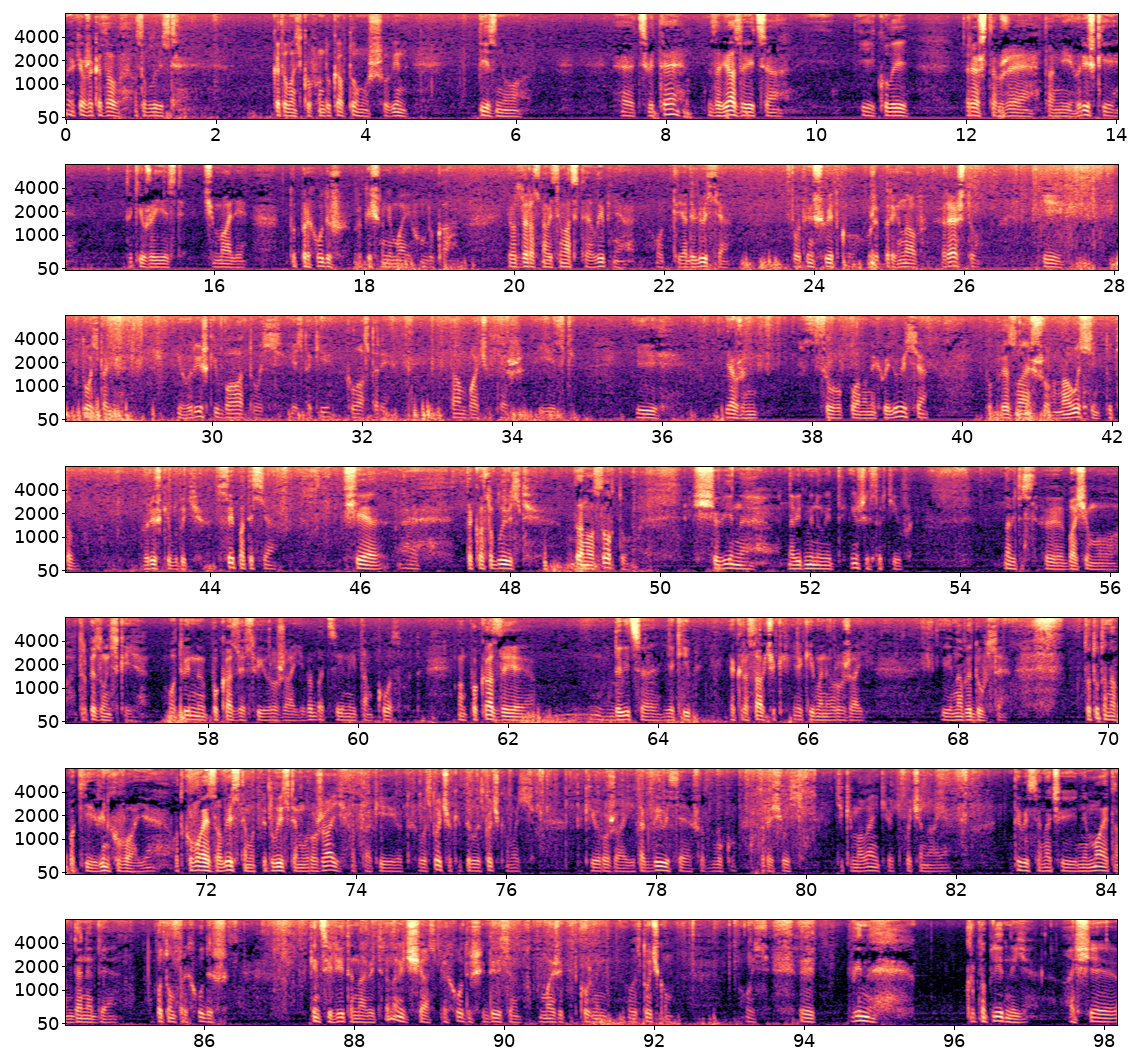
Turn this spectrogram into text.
Ну, як я вже казав, особливість каталонського фундука в тому, що він пізно е, цвіте, зав'язується, і коли решта вже там і горішки такі вже є чималі, тут приходиш, практично немає фундука. І от зараз на 18 липня, от я дивлюся, от він швидко вже перегнав решту і хтось так і горішків багато, ось є такі кластери. Там бачу теж є. І я вже з цього плану не хвилююся. Тобто я знаю, що на осінь тут горішки будуть сипатися. Ще е, така особливість даного сорту, що він, е, на відміну від інших сортів, навіть е, бачимо трапезунський. От він показує свій урожай, вибаційний, там косфорд. Він показує, дивіться, який я красавчик, який в мене урожай. І наведу все. То тут навпаки він ховає. От ховає за листям, от під листям урожай, от так, і от листочок, і під листочком ось такий урожай. І так дивишся, якщо збоку, до речі, ось тільки маленький от починає. Дивишся, наче і немає там де-не-де. А потім приходиш в кінці літа навіть, та навіть зараз приходиш і дивишся майже під кожним листочком. Ось. Е, Він крупноплідний, а ще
